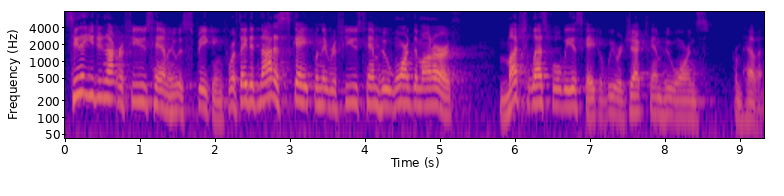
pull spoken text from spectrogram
See that you do not refuse him who is speaking, for if they did not escape when they refused him who warned them on earth, much less will we escape if we reject him who warns from heaven.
